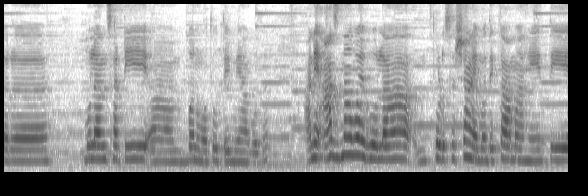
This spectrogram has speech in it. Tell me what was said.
तर मुलांसाठी बनवत होते मी अगोदर. आणि आज ना वैभवला थोडंसं शाळेमध्ये काम आहे ते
